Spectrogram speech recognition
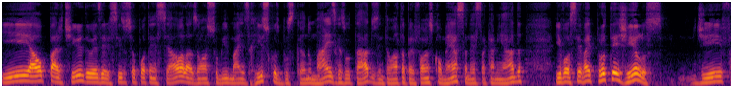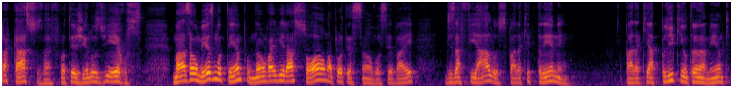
e ao partir do exercício do seu potencial, elas vão assumir mais riscos, buscando mais resultados. Então, a alta performance começa nessa caminhada e você vai protegê-los de fracassos, vai protegê-los de erros. Mas, ao mesmo tempo, não vai virar só uma proteção, você vai desafiá-los para que treinem, para que apliquem o treinamento,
